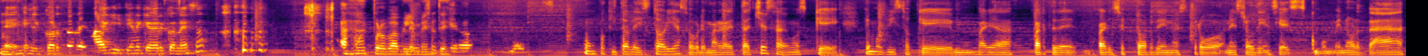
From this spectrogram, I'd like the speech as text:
eh, ¿El corto de Maggie tiene que ver con eso? Muy De hecho, probablemente. quiero un poquito la historia sobre Margaret Thatcher. Sabemos que hemos visto que varias parte de varios sector de nuestro nuestra audiencia es como menor edad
